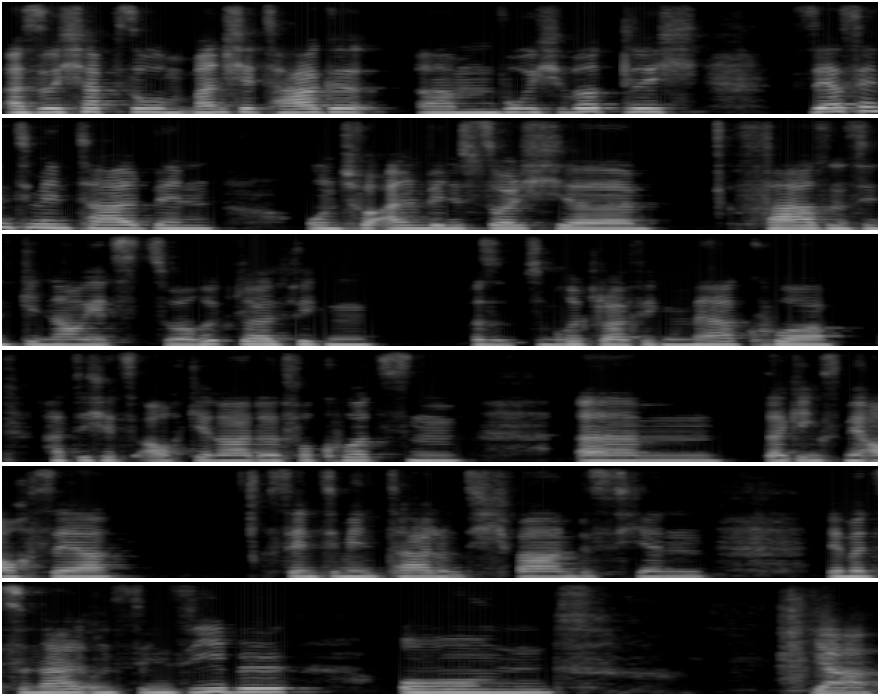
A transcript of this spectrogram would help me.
Also ich habe so manche Tage, ähm, wo ich wirklich sehr sentimental bin und vor allem, wenn es solche Phasen sind, genau jetzt zur rückläufigen, also zum rückläufigen Merkur, hatte ich jetzt auch gerade vor kurzem. Ähm, da ging es mir auch sehr sentimental und ich war ein bisschen emotional und sensibel und ja,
